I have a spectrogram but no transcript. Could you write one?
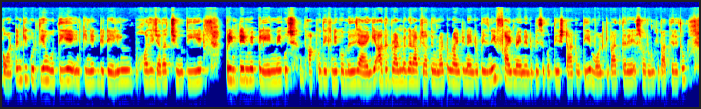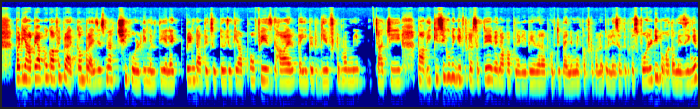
कॉटन की कुर्तियाँ होती है। इनकी नेक डिटेलिंग बहुत ही ज़्यादा अच्छी होती है। प्रिंटेड में प्लेन में कुछ आपको देखने को मिल जाएँगे। अदर ब्रांड में अगर आप जाते हो ना टू नाइन्टी नाइन रुपीज़ नहीं फाइव नाइन नाइन रुपीज़ से कुर्ती स्टार्ट होती है। मॉल की बात करें शोरूम की बात करें तो। बट यहाँ पे आपको काफ़ी कम प्राइजेस में अच्छी क्वालिटी मिलती है। लाइक प्रिंट आप देख सकते हो जो कि आप ऑफ़िस घर, कहीं पे भी गिफ्ट मम्मी चाची, भाभी किसी को भी गिफ्ट कर सकते हो इवन आप अपने लिए भी अगर आप कुर्ती पहनने में कंफर्टेबल हो तो ले सकते हो बिकॉज़ क्वालिटी बहुत अमेजिंग है।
